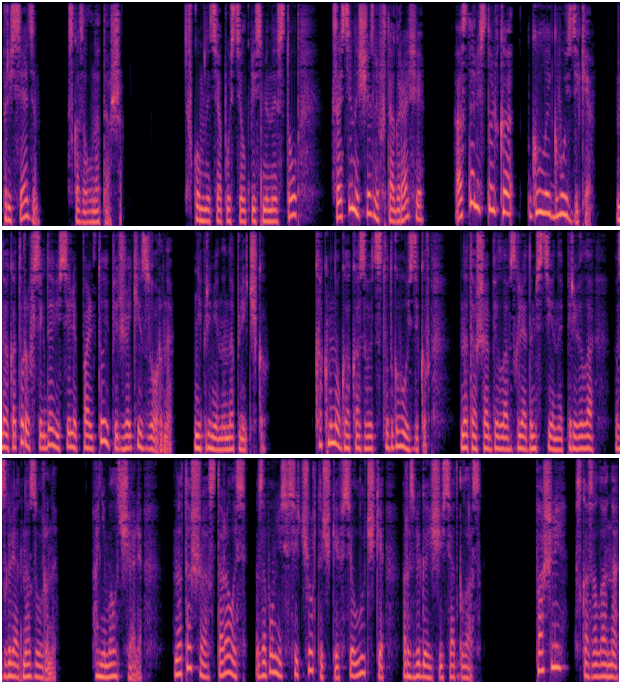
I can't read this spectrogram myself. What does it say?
«Присядем», — сказала Наташа. В комнате опустил письменный стол, со стен исчезли фотографии. Остались только голые гвоздики, на которых всегда висели пальто и пиджаки Зорна, непременно на плечиках. Как много, оказывается, тут гвоздиков. Наташа обвела взглядом стены, перевела взгляд на Зорана. Они молчали. Наташа старалась запомнить все черточки, все лучки, разбегающиеся от глаз. «Пошли», — сказала она.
